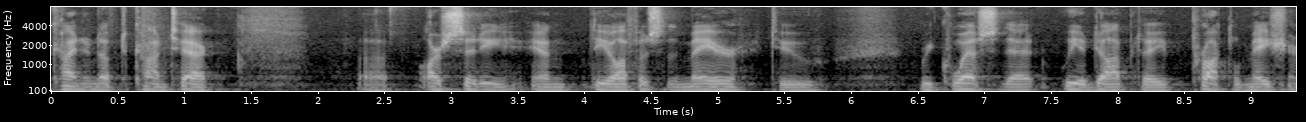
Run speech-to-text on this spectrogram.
kind enough to contact uh, our city and the office of the mayor to request that we adopt a proclamation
